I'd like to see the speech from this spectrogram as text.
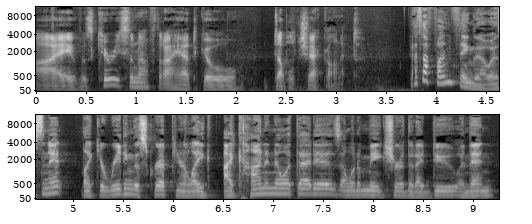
I was curious enough that I had to go double check on it. That's a fun thing, though, isn't it? Like you're reading the script and you're like, I kind of know what that is. I want to make sure that I do. And then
